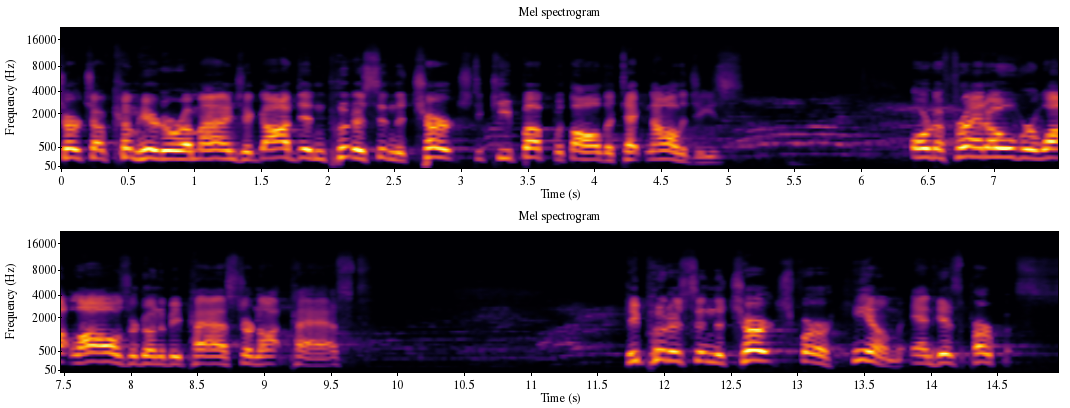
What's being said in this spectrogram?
Church, I've come here to remind you God didn't put us in the church to keep up with all the technologies or to fret over what laws are going to be passed or not passed. He put us in the church for Him and His purpose.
